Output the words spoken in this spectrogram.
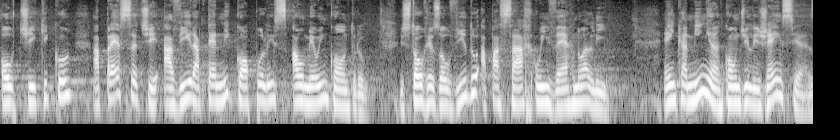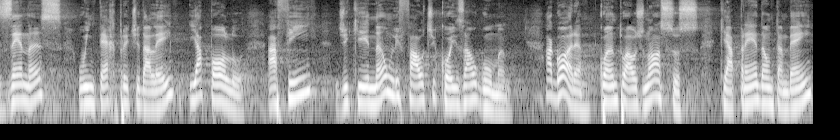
ou Tíquico, apressa-te a vir até Nicópolis ao meu encontro. Estou resolvido a passar o inverno ali. Encaminha com diligência Zenas, o intérprete da lei, e Apolo, a fim de que não lhe falte coisa alguma. Agora, quanto aos nossos, que aprendam também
